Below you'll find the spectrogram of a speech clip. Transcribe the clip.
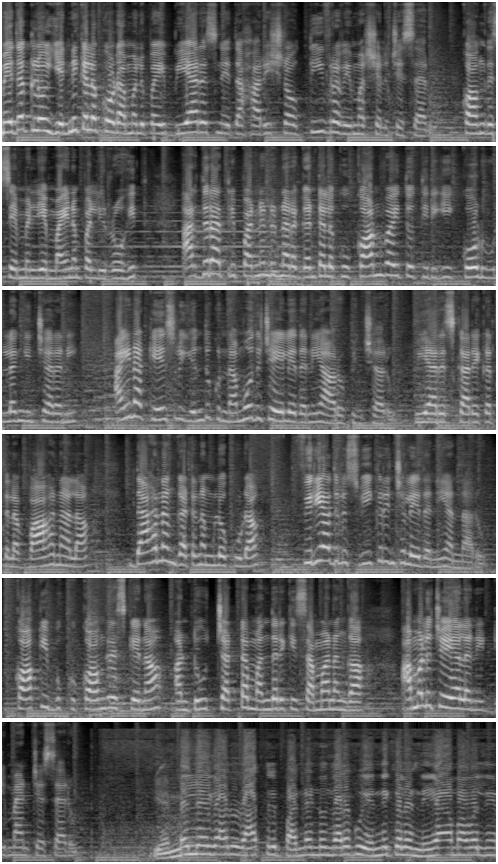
మెదక్లో ఎన్నికల కోడ్ అమలుపై బీఆర్ఎస్ నేత హరీష్ రావు తీవ్ర విమర్శలు చేశారు. కాంగ్రెస్ ఎమ్మెల్యే మైనంపల్లి రోహిత్ అర్ధరాత్రి పన్నెండున్నర గంటలకు కాన్వాయ్తో తిరిగి కోడ్ ఉల్లంఘించారని అయినా కేసులు ఎందుకు నమోదు చేయలేదని ఆరోపించారు. బీఆర్ఎస్ కార్యకర్తల వాహనాల దహనం ఘటనంలో కూడా ఫిర్యాదులు స్వీకరించలేదని అన్నారు. కాకీ బుక్ కాంగ్రెస్కేనా అంటూ చట్టం అందరికీ సమానంగా అమలు చేయాలని డిమాండ్ చేశారు. ఎమ్మెల్యే గారు రాత్రి పన్నెండున్నరకు ఎన్నికల నియామావళిని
